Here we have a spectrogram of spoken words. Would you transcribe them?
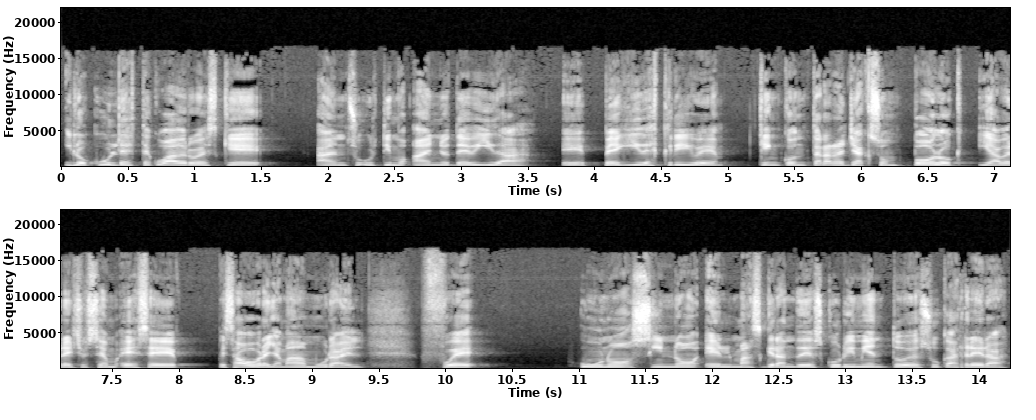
y lo cool de este cuadro es que en sus últimos años de vida, eh, Peggy describe que encontrar a Jackson Pollock y haber hecho esa obra llamada Mural fue uno, si no el más grande descubrimiento de su carrera,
